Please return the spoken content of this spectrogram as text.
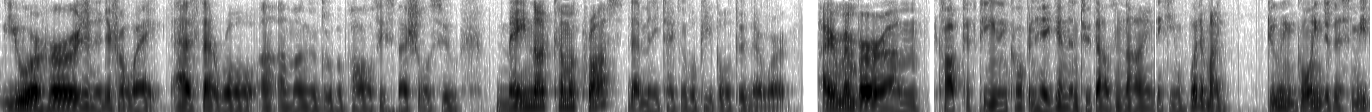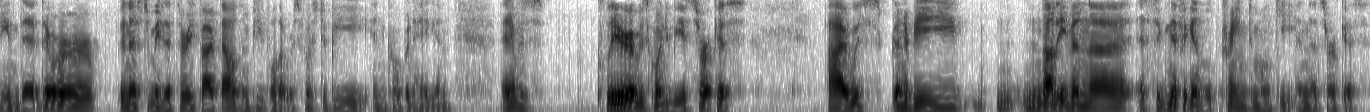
you are heard in a different way as that role uh, among a group of policy specialists who may not come across that many technical people through their work. I remember um, COP15 in Copenhagen in 2009 thinking, what am I doing going to this meeting? There, there were an estimated 35,000 people that were supposed to be in Copenhagen. And it was clear it was going to be a circus. I was going to be not even a, a, significant trained monkey in that circus.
